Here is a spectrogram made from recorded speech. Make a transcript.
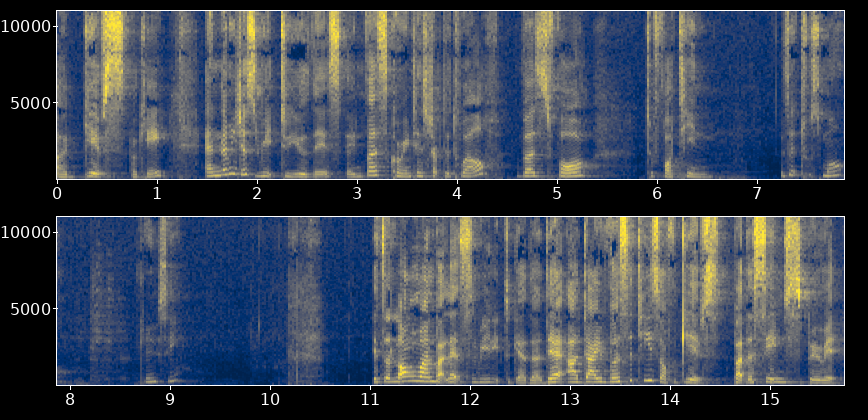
uh, gifts, okay? And let me just read to you this in 1 Corinthians chapter 12, verse 4 to 14. Is it too small? Can you see? It's a long one, but let's read it together. There are diversities of gifts, but the same Spirit.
